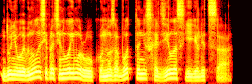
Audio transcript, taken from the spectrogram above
Дуня улыбнулась и протянула ему руку, но забота не сходила с ее лица.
